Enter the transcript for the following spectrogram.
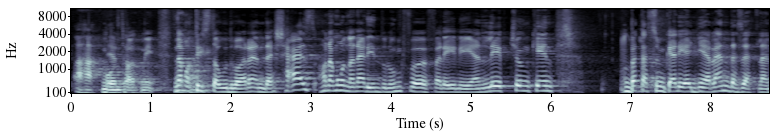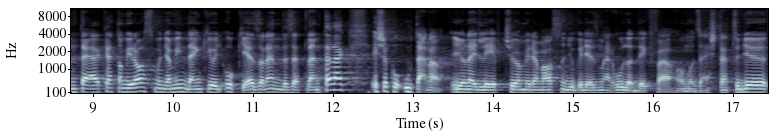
Aha, mondhatni. Értem. Nem a tiszta udvar rendes ház, hanem onnan elindulunk fölfelé ilyen lépcsőnként, beteszünk elé egy ilyen rendezetlen telket, amire azt mondja mindenki, hogy oké, okay, ez a rendezetlen telek, és akkor utána jön egy lépcső, amire már azt mondjuk, hogy ez már hulladékfelhalmozás. Tehát, hogy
